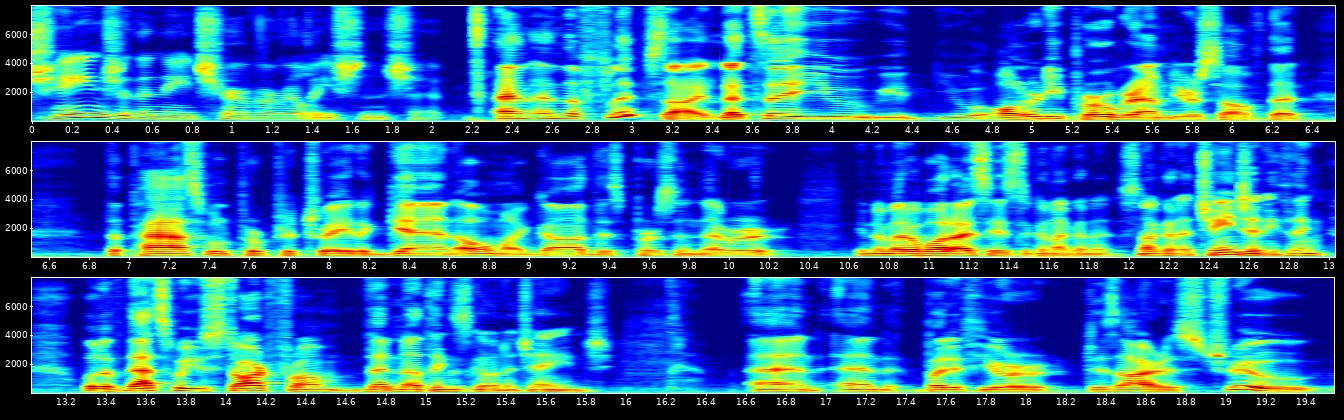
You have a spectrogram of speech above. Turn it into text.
change the nature of a relationship. And and the flip side, let's say you you, you already programmed yourself that the past will perpetrate again. Oh my God, this person never. No matter what I say, it's not gonna it's not gonna change anything. Well, if that's where you start from, then nothing's going to change. And and but if your desire is true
